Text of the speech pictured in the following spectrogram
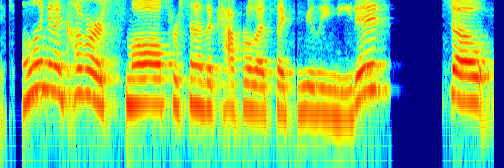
it's only going to cover a small percent of the capital that's like really needed. So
